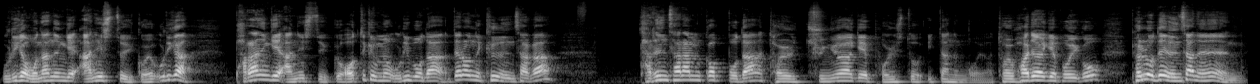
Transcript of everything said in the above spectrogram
우리가 원하는 게 아닐 수도 있고요. 우리가 바라는 게 아닐 수도 있고, 어떻게 보면 우리보다 때로는 그 은사가 다른 사람 것보다 덜 중요하게 보일 수도 있다는 거예요. 덜 화려하게 보이고 별로 내 은사는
